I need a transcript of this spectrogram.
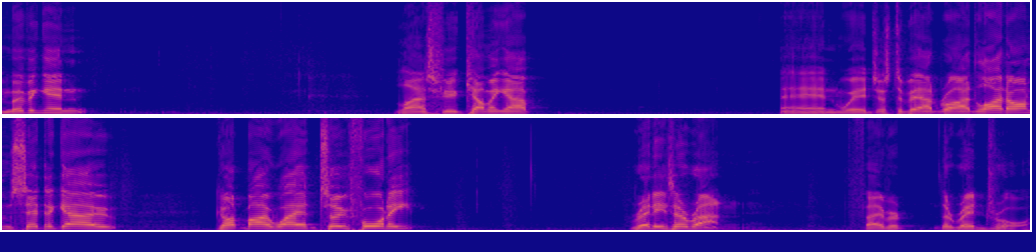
Moving in. Last few coming up. And we're just about right. Light on, set to go. Got my way at 240. Ready to run. Favourite, the red draw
